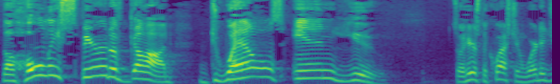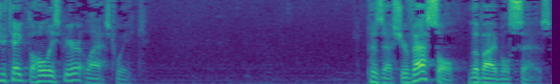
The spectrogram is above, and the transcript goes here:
the Holy Spirit of God dwells in you. So here's the question Where did you take the Holy Spirit last week? Possess your vessel, the Bible says.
